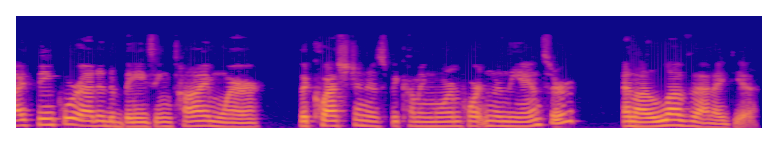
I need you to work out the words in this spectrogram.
I think we're at an amazing time where the question is becoming more important than the answer. And I love that idea.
